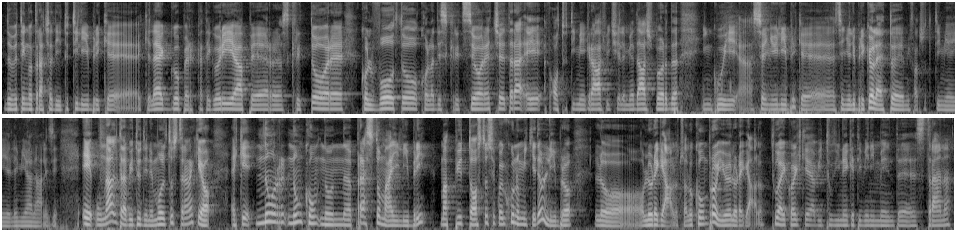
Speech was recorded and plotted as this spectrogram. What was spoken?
dove tengo traccia di tutti i libri che, che leggo per categoria, per scrittore, col voto, con la descrizione, eccetera. E ho tutti i miei grafici e le mie dashboard in cui eh, segno, i libri che, segno i libri che ho letto e mi faccio tutte le mie analisi. E un'altra abitudine molto strana che ho è che non, non com- non presto mai i libri, ma piuttosto se qualcuno mi chiede un libro lo, lo regalo, cioè lo compro io e lo regalo. Tu hai qualche abitudine che ti viene in mente strana?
